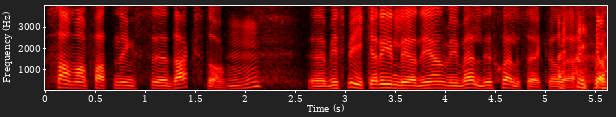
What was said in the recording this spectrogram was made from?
Sammanfattningsdags då. Mm. Eh, vi spikar inledningen, vi är väldigt självsäkra där. jag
